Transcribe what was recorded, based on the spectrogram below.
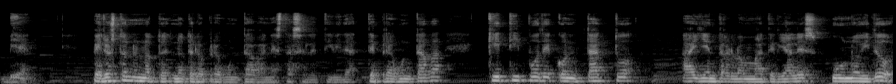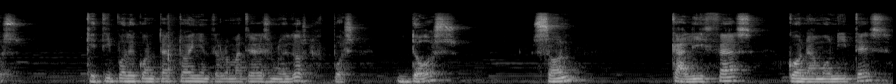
Bien, pero esto no, te, no te lo preguntaba en esta selectividad, te preguntaba qué tipo de contacto hay entre los materiales 1 y 2. ¿Qué tipo de contacto hay entre los materiales 1 y 2? Pues dos son calizas con amonites,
